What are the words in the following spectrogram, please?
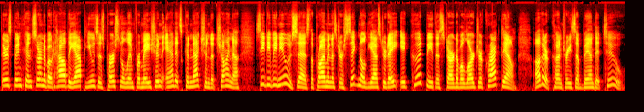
There's been concern about how the app uses personal information and its connection to China. CTV News says the Prime Minister signaled yesterday it could be the start of a larger crackdown. Other countries have banned it too.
